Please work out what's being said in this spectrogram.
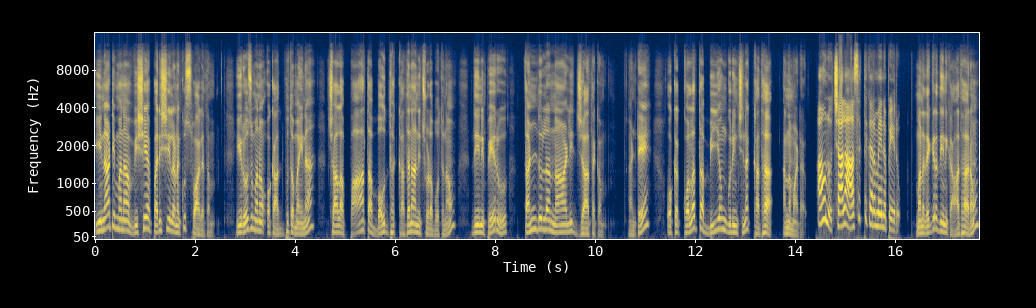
ఈనాటి మన విషయ పరిశీలనకు స్వాగతం. ఈరోజు మనం ఒక అద్భుతమైన చాలా పాత బౌద్ధ కథనాన్ని చూడబోతున్నాం. దీని పేరు తండుల నాళి జాతకం. అంటే ఒక కొలత బియ్యం గురించిన కథ అన్నమాట. అవును చాలా ఆసక్తికరమైన పేరు. మన దగ్గర దీనికి ఆధారం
